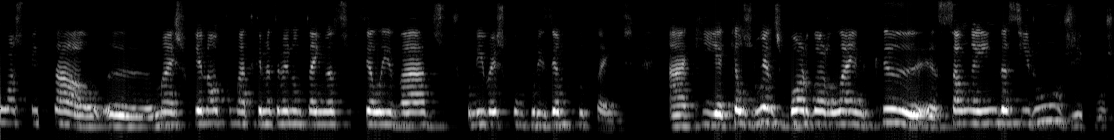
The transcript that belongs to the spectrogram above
um hospital uh, mais pequeno, automaticamente também não tenho as especialidades disponíveis como, por exemplo, tu tens. Há aqui aqueles doentes borderline que são ainda cirúrgicos,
